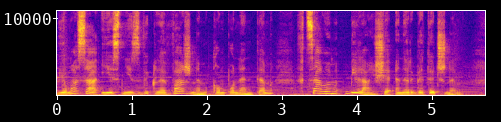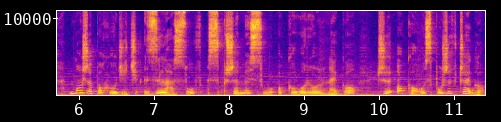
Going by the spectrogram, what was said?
Biomasa jest niezwykle ważnym komponentem w całym bilansie energetycznym. Może pochodzić z lasów, z przemysłu okołorolnego czy okołospożywczego.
